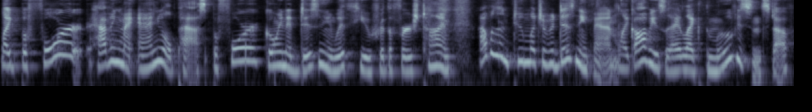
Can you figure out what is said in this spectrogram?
Like before having my annual pass, before going to Disney with you for the first time, I wasn't too much of a Disney fan. Like obviously I like the movies and stuff.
